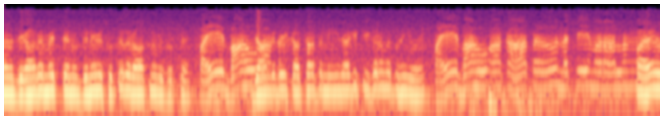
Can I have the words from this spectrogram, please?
ਐਨ ਜਗਾਰੇ ਵਿੱਚ ਤੈਨੂੰ ਦਿਨੇ ਵੀ ਸੁੱਤੇ ਤੇ ਰਾਤ ਨੂੰ ਵੀ ਸੁੱਤੇ। ਪਏ ਬਾਹੋ ਜੰਗ ਦੀ ਕਥਾ ਤੇ ਨੀਂਦ ਆ ਗਈ ਕੀ ਕਰੋਗੇ ਤੁਸੀਂ ਓਏ? ਪਏ ਬਾਹੋ ਆਘਾਤ ਨੱਚੇ ਮਰਾਲੰ। ਭਏ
